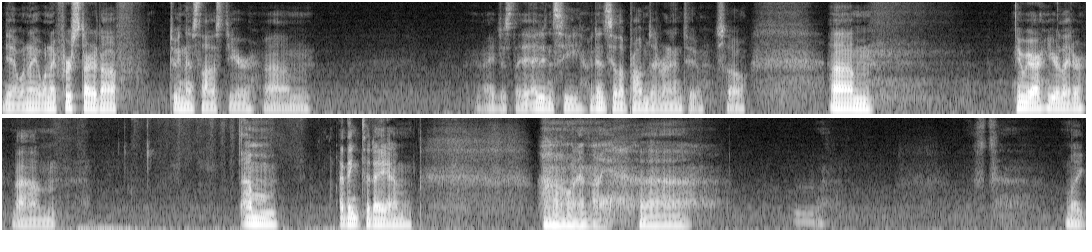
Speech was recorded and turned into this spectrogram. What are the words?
yeah, when I when I first started off doing this last year, um, I just I, I didn't see I didn't see all the problems I'd run into. So um, here we are, a year later. Um, um, I think today I'm. Oh, what am I? Uh, like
